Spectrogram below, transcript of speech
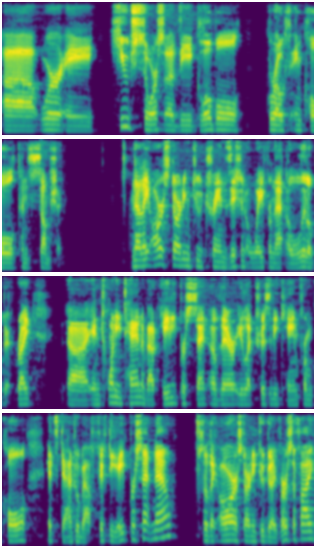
uh, were a huge source of the global growth in coal consumption. Now they are starting to transition away from that a little bit, right? Uh, in 2010, about 80% of their electricity came from coal. It's down to about 58% now. So they are starting to diversify,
